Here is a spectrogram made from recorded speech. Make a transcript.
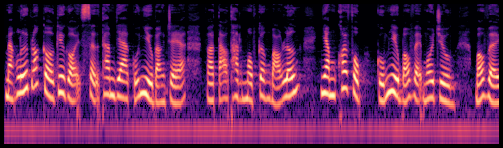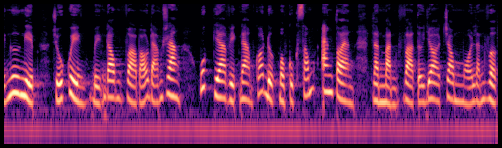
Mạng lưới blogger kêu gọi sự tham gia của nhiều bạn trẻ và tạo thành một cơn bão lớn nhằm khôi phục cũng như bảo vệ môi trường, bảo vệ ngư nghiệp, chủ quyền Biển Đông và bảo đảm rằng quốc gia Việt Nam có được một cuộc sống an toàn, lành mạnh và tự do trong mọi lĩnh vực.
